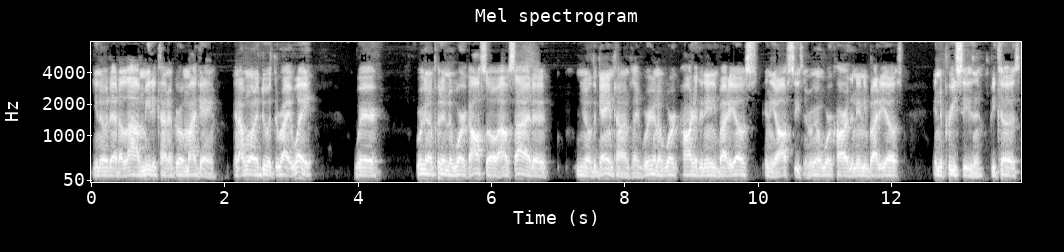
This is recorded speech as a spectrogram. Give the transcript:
you know, that allow me to kind of grow my game. And I want to do it the right way where we're going to put in the work also outside of, you know, the game times. Like we're going to work harder than anybody else in the off season. We're going to work harder than anybody else in the preseason because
